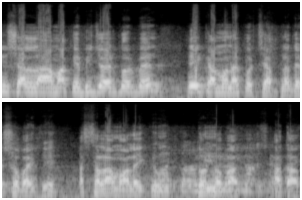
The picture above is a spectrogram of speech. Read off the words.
ইনশাল্লাহ আমাকে বিজয় করবেন, এই কামনা করছি আপনাদের সবাইকে। আসসালামু আলাইকুম, ধন্যবাদ, আদাব।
